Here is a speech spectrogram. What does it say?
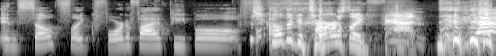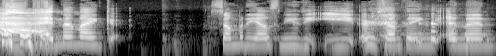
insults like four to five people. she called the guitarist like fat. yeah, and then like somebody else needed to eat or something, and then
